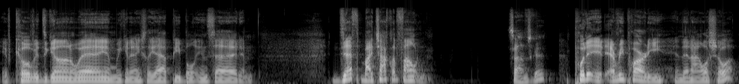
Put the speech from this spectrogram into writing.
if COVID's gone away and we can actually have people inside and death by chocolate fountain. Sounds good. Put it at every party and then I will show up.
